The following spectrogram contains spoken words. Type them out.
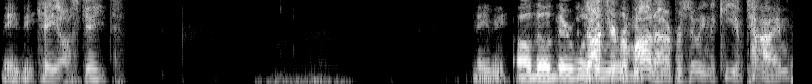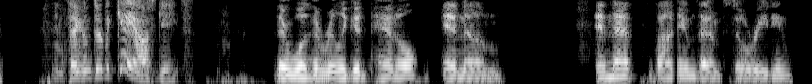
Maybe, Chaos Gates. maybe. Although there was Doctor good- Romana are pursuing the key of time and takes them to the Chaos Gates. there was a really good panel in um in that volume that I'm still reading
